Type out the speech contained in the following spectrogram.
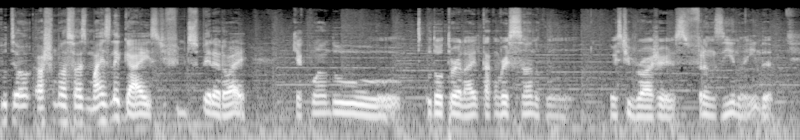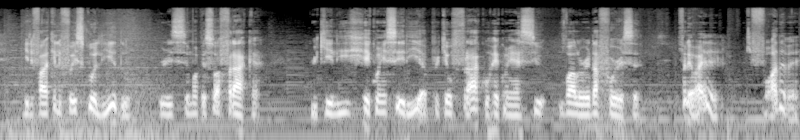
Puta, eu acho uma das frases mais legais de filme de super-herói. Que é quando o doutor lá ele tá conversando com, o Steve Rogers franzino ainda. E ele fala que ele foi escolhido por ele ser uma pessoa fraca. Porque ele reconheceria, porque o fraco reconhece o valor da força. Eu falei, olha, que foda, velho.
